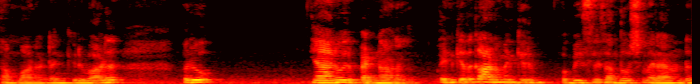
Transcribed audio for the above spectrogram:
സംഭവമാണ് കേട്ടോ എനിക്ക് ഒരുപാട് ഒരു ഞാനും ഒരു പെണ്ണാണല്ലോ. അപ്പോൾ എനിക്കത് കാണുമ്പോൾ എനിക്കൊരു ഒബിയസ്ലി സന്തോഷം വരാറുണ്ട്.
